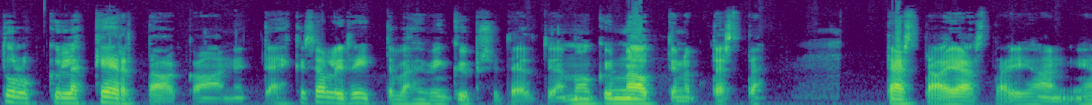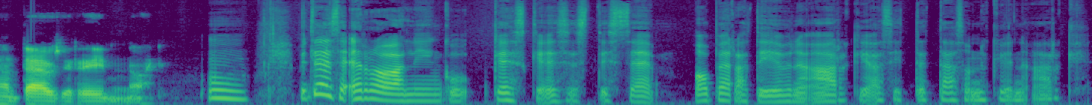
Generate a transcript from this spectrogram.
tullut kyllä kertaakaan, että ehkä se oli riittävän hyvin kypsytelty ja mä oon kyllä nauttinut tästä, tästä ajasta ihan, ihan täysin rinnoin. Mm. Miten se eroaa niin kuin keskeisesti se operatiivinen arki ja sitten tämä on nykyinen arki?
